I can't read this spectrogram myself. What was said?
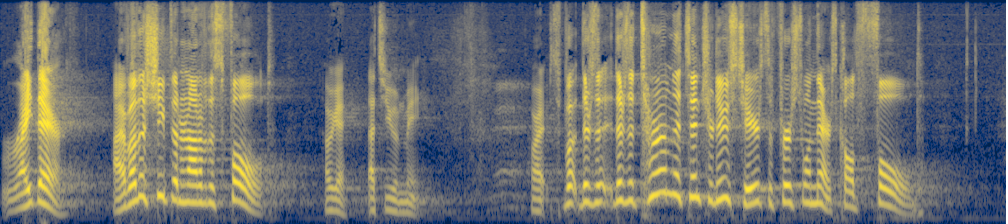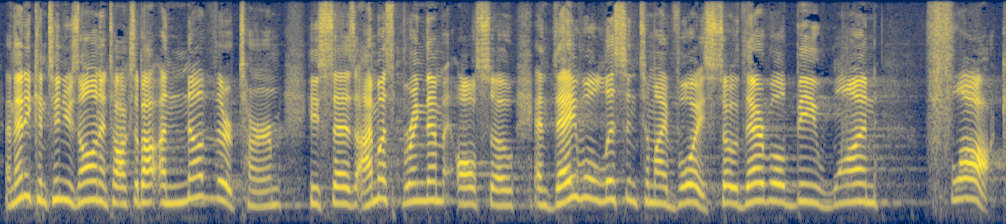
Right there. I have other sheep that are not of this fold. Okay, that's you and me. All right, but there's a, there's a term that's introduced here. It's the first one there. It's called fold. And then he continues on and talks about another term. He says, I must bring them also, and they will listen to my voice. So there will be one flock,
